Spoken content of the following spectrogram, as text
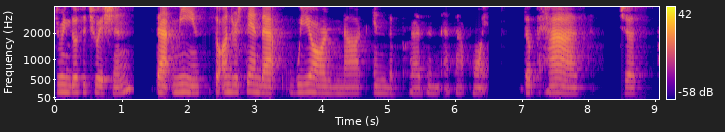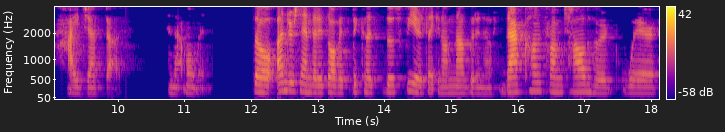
during those situations. That means, so understand that we are not in the present at that point. The past just hijacked us in that moment. So understand that it's obvious because those fears, like, you know, I'm not good enough, that comes from childhood where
